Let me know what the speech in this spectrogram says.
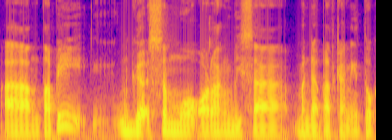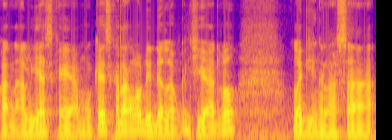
Um, tapi nggak semua orang bisa mendapatkan itu kan alias kayak mungkin sekarang lo di dalam kerjaan lo lagi ngerasa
